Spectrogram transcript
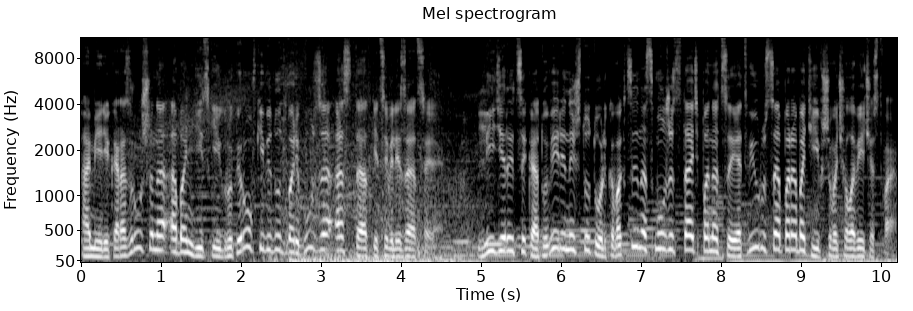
Америка разрушена, а бандитские группировки ведут борьбу за остатки цивилизации. Лидеры ЦИКАД уверены, что только вакцина сможет стать панацеей от вируса, поработившего человечество.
